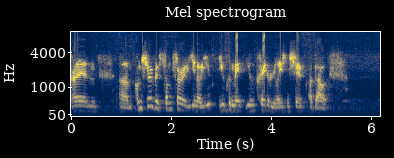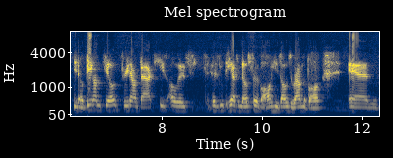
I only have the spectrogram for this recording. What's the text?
And um, I'm sure there's some sort of you know you you could make you could create a relationship about you know being on the field three down back. He's always his, he has a nose for the ball. He's always around the ball, and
